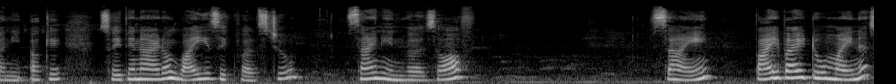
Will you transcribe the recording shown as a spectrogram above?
பண்ணி ஓகே ஸோ இது என்ன ஆயிடும் y is equals to sin inverse of sin pi by 2 minus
